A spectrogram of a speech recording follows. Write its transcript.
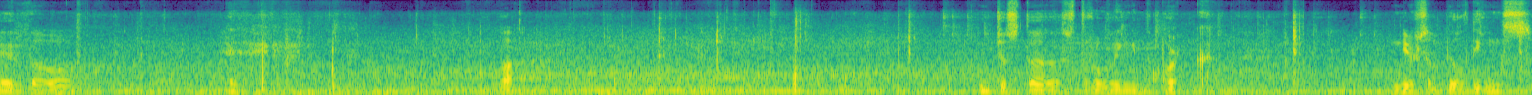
Hello. What? Just uh, strolling in the park near some buildings.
